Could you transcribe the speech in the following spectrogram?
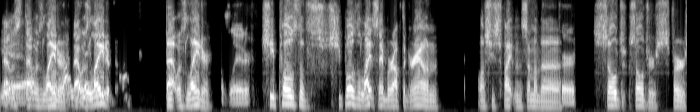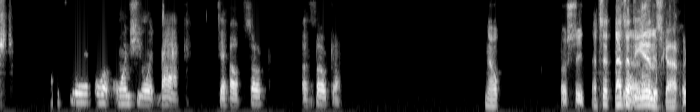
that was that was later. The That was later. That was later. It was later. She pulls the she pulls the lightsaber off the ground while she's fighting some of the First. soldier soldiers first. When she went back to help so- Ahsoka. Nope, Oh, she that's it. That's at the end, Scott.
